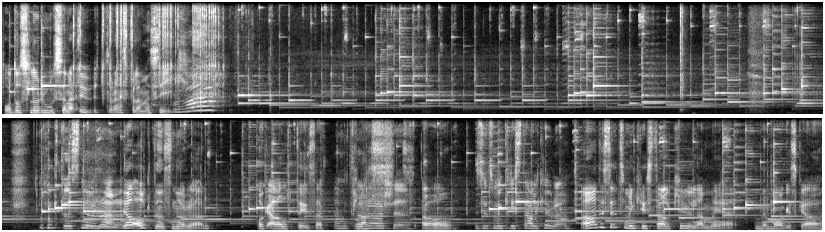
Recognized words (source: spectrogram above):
Och då slår rosorna ut och den spelar musik. Va? Den snurrar. Ja, och den snurrar. Och allt är så här Allt vad rör plast. sig. Ja. Det ser ut som en kristallkula. ja, det ser ut som en kristallkula med, med magiska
